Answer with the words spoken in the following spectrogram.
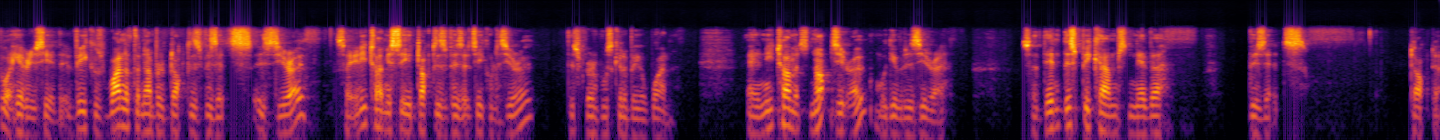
well here it is here, v equals one if the number of doctor's visits is zero. So anytime you see a doctor's visits equal to zero, this variable is going to be a one. And anytime it's not zero, we'll give it a zero. So then this becomes never visits doctor.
